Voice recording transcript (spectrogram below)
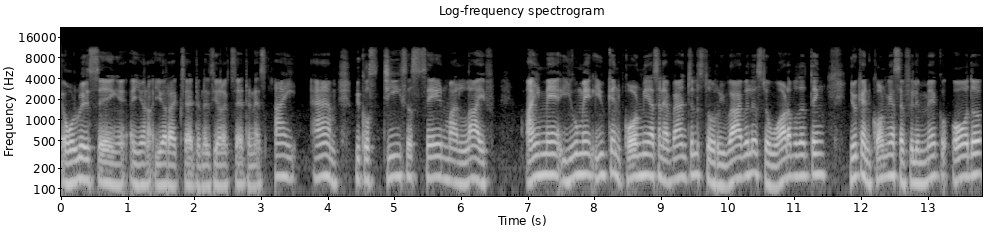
always saying you know you're acceptance you're acceptance i am because jesus saved my life. I may you may you can call me as an evangelist or revivalist or whatever the thing. You can call me as a filmmaker or the,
